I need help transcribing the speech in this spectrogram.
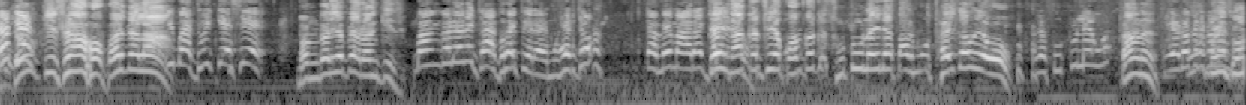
હે કે? જો હો? પર પેલા. ઈ બધુંય કે છે. બંગડીએ પહેરવાનું કીસ બંગળીએ ને ઘાઘરો પહેરાય મુ હેડ જો તમે મારા જઈ ના. કરશે કોમ કર કે છૂટું લઈ લે તાર હું થઈ જાઉં એવો. એટલે સૂટું લેવું? તાણ. હેડો કે ભાઈ જો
